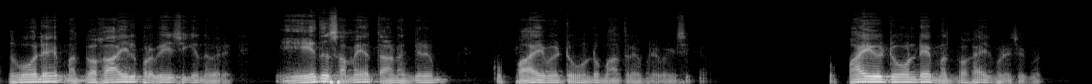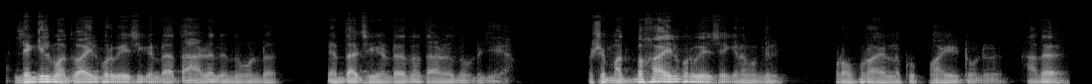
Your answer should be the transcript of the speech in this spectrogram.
അതുപോലെ മദ്ബഹായിൽ പ്രവേശിക്കുന്നവർ ഏത് സമയത്താണെങ്കിലും കുപ്പായമിട്ടുകൊണ്ട് മാത്രമേ പ്രവേശിക്കാവൂ. കുപ്പായം ഇട്ടുകൊണ്ടേ മദ്ബഹായിൽ പ്രവേശിക്കൂ. അല്ലെങ്കിൽ മധ്വായിൽ പ്രവേശിക്കേണ്ട താഴെ നിന്നുകൊണ്ട് എന്താ ചെയ്യേണ്ടതെന്ന് താഴെ നിന്നുകൊണ്ട് ചെയ്യാം. പക്ഷെ മദ്ബഹായിൽ പ്രവേശിക്കണമെങ്കിൽ പ്രോപ്പറായുള്ള കുപ്പായിട്ടുണ്ട്. അത്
